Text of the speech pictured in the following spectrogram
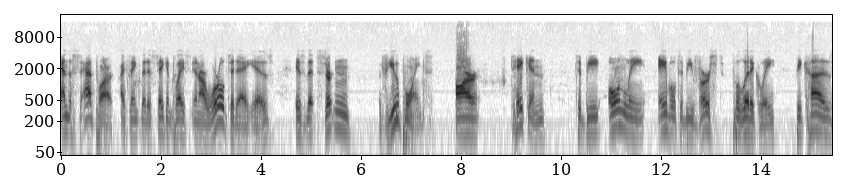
And the sad part, I think, that has taken place in our world today is, is that certain viewpoints are taken to be only able to be versed politically because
